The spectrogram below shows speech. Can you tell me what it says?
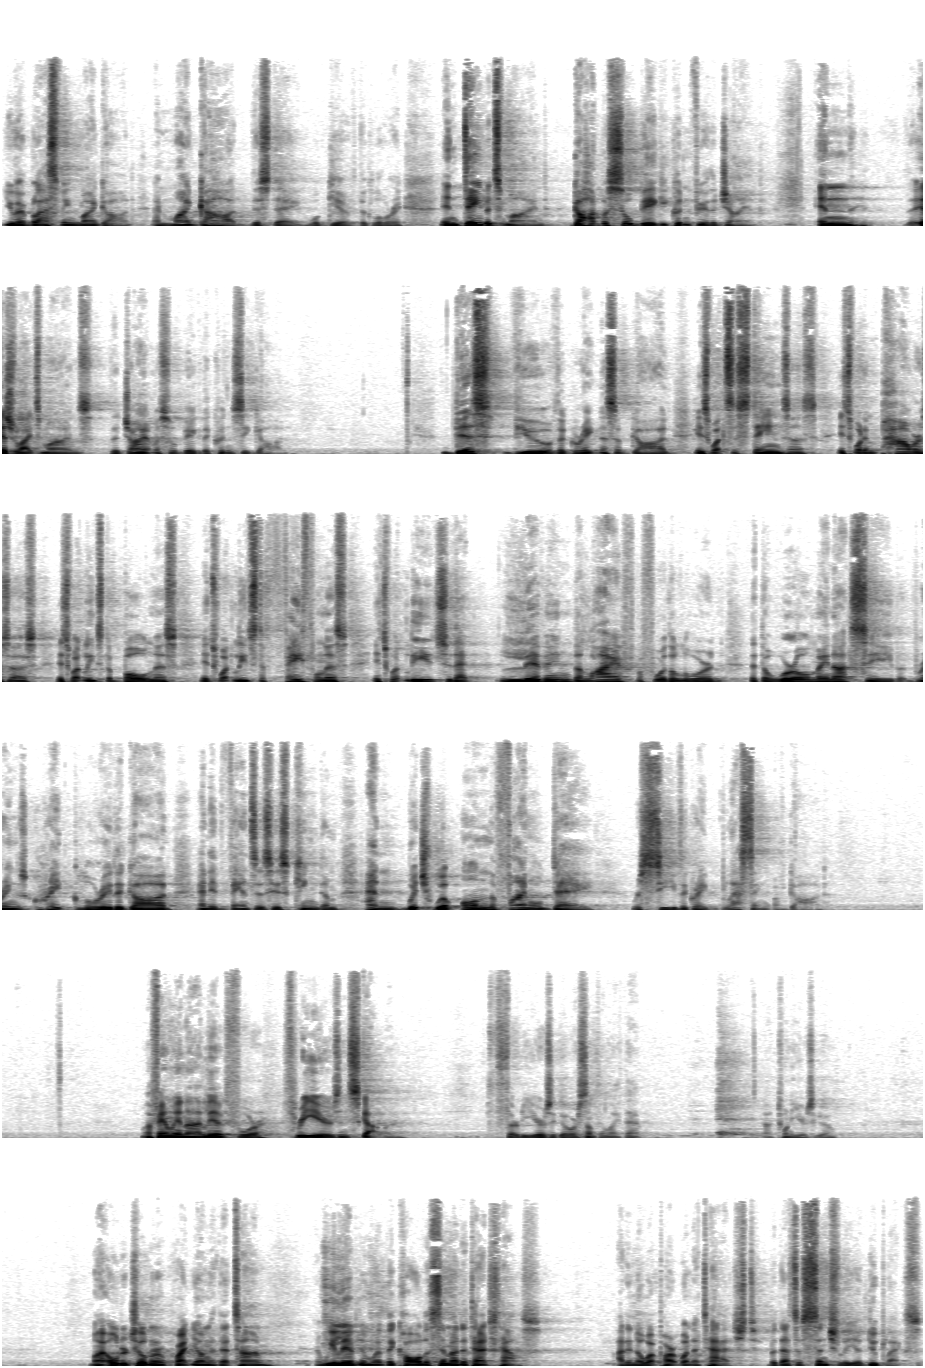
You have blasphemed my God and my God this day will give the glory. In David's mind, God was so big he couldn't fear the giant. In the Israelites' minds, the giant was so big they couldn't see God. This view of the greatness of God is what sustains us, it's what empowers us, it's what leads to boldness, it's what leads to faithfulness, it's what leads to that living the life before the Lord that the world may not see, but brings great glory to God and advances his kingdom, and which will on the final day receive the great blessing of God. My family and I lived for three years in Scotland, 30 years ago or something like that, about 20 years ago. My older children were quite young at that time, and we lived in what they called a semi detached house. I didn't know what part wasn't attached, but that's essentially a duplex.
